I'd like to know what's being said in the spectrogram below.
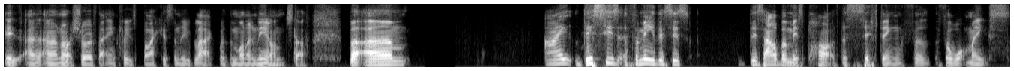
it, and, and i'm not sure if that includes black is the new black with the MonoNeon stuff. But um i this is for me this is this album is part of the sifting for for what makes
